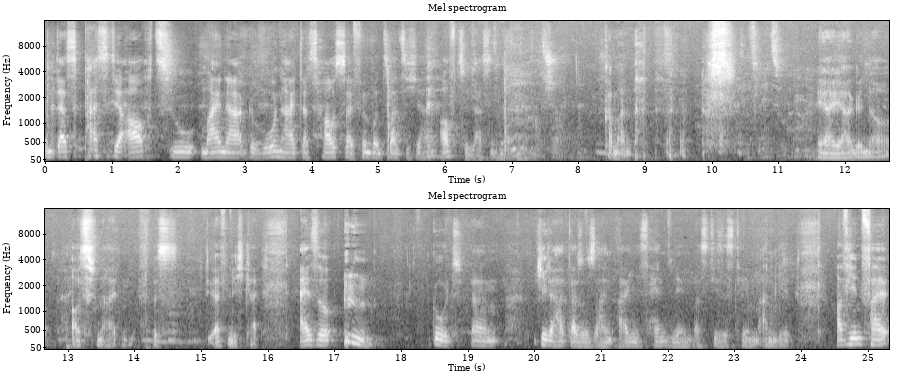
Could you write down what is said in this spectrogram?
Und das passt ja auch zu meiner Gewohnheit, das Haus seit 25 Jahren aufzulassen. Kann man. Ja, ja, genau. Ausschneiden für die Öffentlichkeit. Also, gut, ähm, jeder hat da so sein eigenes Handling, was dieses Thema angeht. Auf jeden Fall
